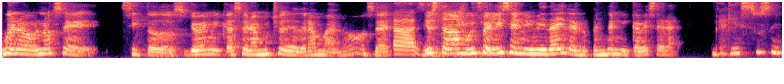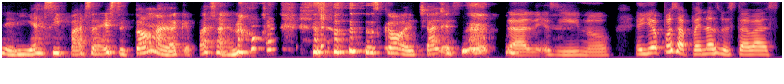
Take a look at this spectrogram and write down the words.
bueno, no sé si todos. Yo en mi caso era mucho de drama, ¿no? O sea, ah, yo estaba muy feliz en mi vida y de repente en mi cabeza era, ¿qué sucedería si pasa esto? Toma la que pasa, ¿no? Entonces es como de chales. Dale, sí, no. Y yo pues apenas lo estabas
